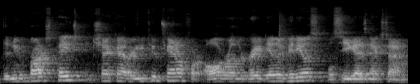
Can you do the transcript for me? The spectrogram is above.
the new products page and check out our YouTube channel for all our other great daily videos. We'll see you guys next time.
